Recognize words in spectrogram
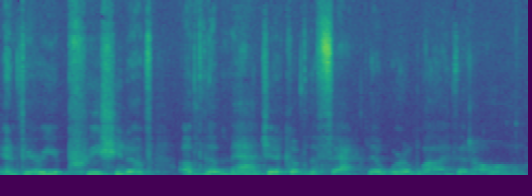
and very appreciative of the magic of the fact that we're alive at all.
